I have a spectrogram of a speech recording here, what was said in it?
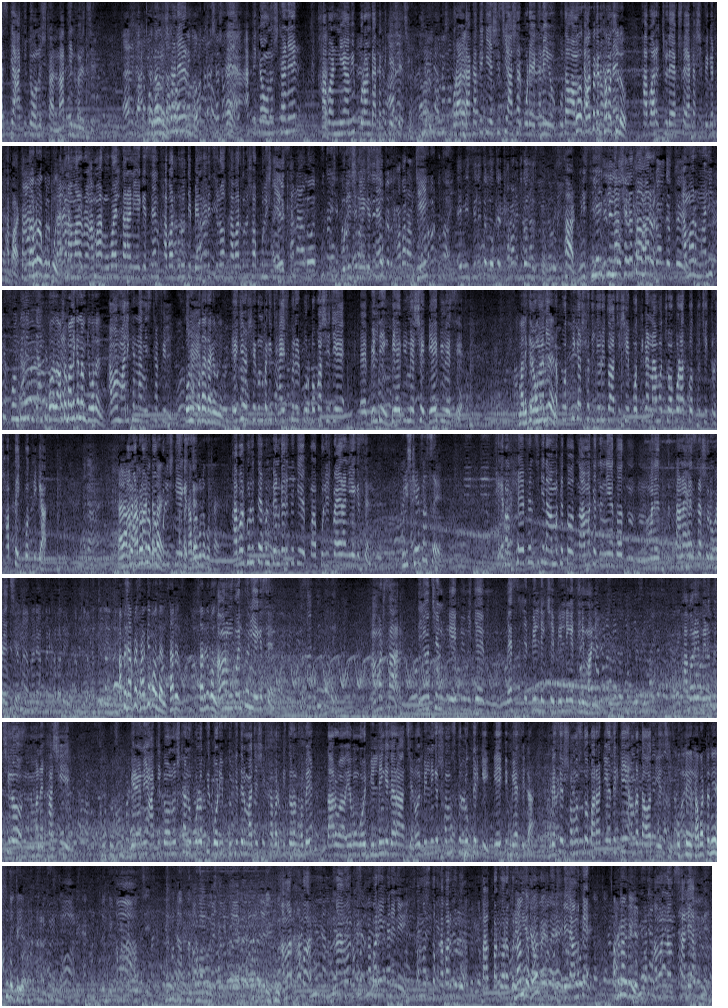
আজকে আকিকা অনুষ্ঠান নাতিন হয়েছে। অনুষ্ঠানের হ্যাঁ আকিকা অনুষ্ঠানের খাবার নিয়ে আমি পুরান ঢাকা থেকে এসেছি পুরান ঢাকা থেকে এসেছি আসার পরে এখানে কোথাও আটকানো খাবার ছিল? খাবার ছিল একশো একাশি প্যাকেট খাবার। এখন আমার আমার মোবাইল তারা নিয়ে গেছেন খাবারগুলোতে বেনগাড়ি ছিল খাবারগুলো সব পুলিশ নিয়ে গেছেন পুলিশ নিয়ে গেছেন। খাবার আনছে। এই মিছিলিতে লোকের খাবার দোকান দিচ্ছে। থার্ড মিস্ত্রির কি না সেটা তো আমার আমার মালিককে ফোন দিলে কি জানতে ও, আপনার মালিকের নাম কি বলেন? আমার মালিকের নাম ইস্টাফিল কোন কোথায় থাকে উনি? এই যে সেগুন বাগিচা হাই স্কুলের পূর্ব পাশে যে বিল্ডিং বিআইপি মেস সেই বিআইপি মেসে মালিককে এবং ফোন আমি একটা পত্রিকার সাথে জড়িত আছি সেই পত্রিকার নাম হচ্ছে অপরাধ তথ্যচিত্র সাপ্তাহিক পত্রিকা। আর আপনার আমার খাবারগুলো কোথায়? পুলিশ নিয়ে গেছে। খাবারগুলো কোথায়? খাবারগুলো তো এখন বেনগাড়ি থেকে আহ, পুলিশ ভাইয়েরা নিয়ে গেছেন। পুলিশ খেয়ে ফেলছে? এখন খেয়ে ফেলছি কিনা আমাকে তো আমাকে তো নিয়ে তো উম, মানে টানা হেসরা শুরু হয়েছে। আপনি আপনি স্যারকে কল দেন। স্যার স্যারকে কল দেন। আমার মোবাইল তো নিয়ে গেছেন। আমার স্যার তিনি হচ্ছেন বিএপি যে মেসেজের বিল্ডিং সেই বিল্ডিং এর তিনি মালিক। খাবারের মেনুতে ছিল মানে খাসি বিরিয়ানি আকিকা অনুষ্ঠান উপলক্ষে গরিব দুঃখীদের মাঝে সেই খাবার বিতরণ হবে। তার এবং ওই বিল্ডিং এ যারা আছেন ওই বিল্ডিং এর সমস্ত লোকদেরকে বিআইপি মেস এটা। মেসের সমস্ত বারাটিয়াদেরকে আমরা দাওয়াত দিয়েছি। কোথেকে? খাবারটা নিয়ে এসেছেন কোথেকে? আমার খাবার? না আমার কাছে খাবারই এখানে নেই। সমস্ত খাবারগুলো পাক বাটোয়ারা করে নাম কি। প্লিজ আমাকে আপনার নাম কি? আমার নাম সালে আহমেদ।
